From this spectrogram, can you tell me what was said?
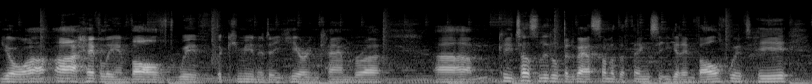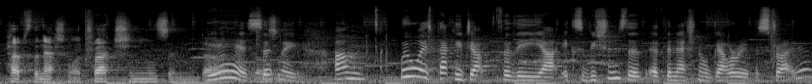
you are, are, heavily involved with the community here in Canberra. Um, can you tell us a little bit about some of the things that you get involved with here, perhaps the national attractions and... Uh, yes, certainly. Um, we always package up for the uh, exhibitions at, at, the National Gallery of Australia.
